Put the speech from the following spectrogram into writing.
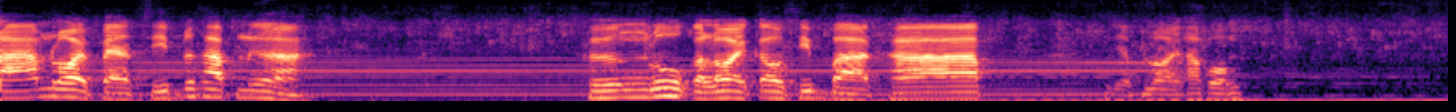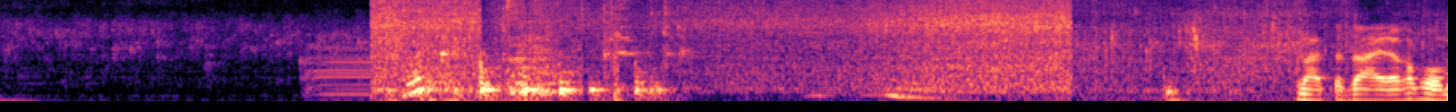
สามร้อยแปดสิบนะครับ เนื้อครึ่งลูกก็ร้อยเก้าสิบบาทครับ เรียบร้อยครับผมน่าจะได้แล้วครับผม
